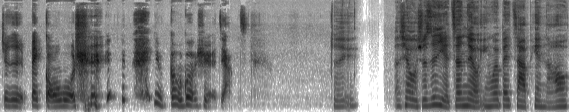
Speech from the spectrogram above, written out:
就是被勾过去，又勾过去这样子。对。而且我就是也真的有因为被诈骗，然后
